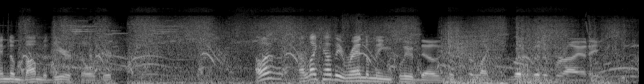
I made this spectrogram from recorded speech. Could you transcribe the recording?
Random bombardier soldier. I like, I like how they randomly include those just for like a little bit of variety.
